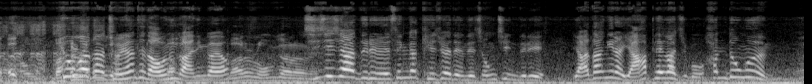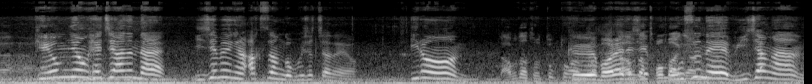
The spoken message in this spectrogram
표가 다 저희한테 나오는 거 아닌가요? 말을 너무 잘하네. 지지자들을 생각해줘야 되는데 정치인들이 야당이랑 야합해가지고 한동훈 야, 계엄령 해제하는 날 이재명이랑 악수한 거 보셨잖아요. 이런 나보다 더 똑똑한 그 거, 뭐라 해야 나보다 되지 더 많이 보수 내 위장한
